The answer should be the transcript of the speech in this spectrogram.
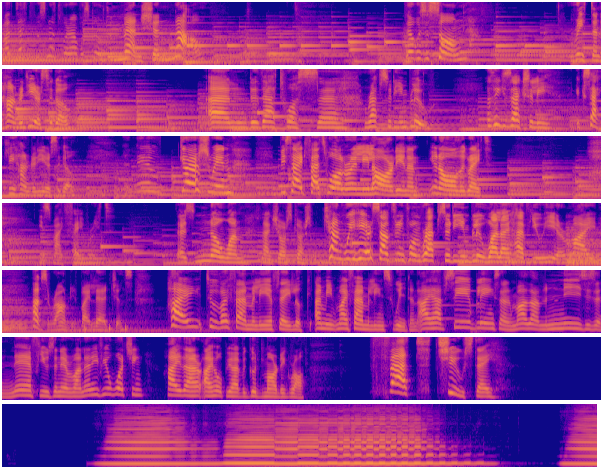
but that was not what I was going to mention now. There was a song written 100 years ago, and that was uh, Rhapsody in Blue. I think it's actually exactly 100 years ago. And, uh, Gershwin, beside Fats Waller and Lil Hardin, and you know, all the great. is my favorite. There's no one like George Gershwin. Can we hear something from Rhapsody in Blue while I have you here? My, I'm surrounded by legends. Hi to my family if they look. I mean, my family in Sweden. I have siblings and mother, and nieces and nephews and everyone. And if you're watching, hi there. I hope you have a good Mardi Gras. Fat Tuesday.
